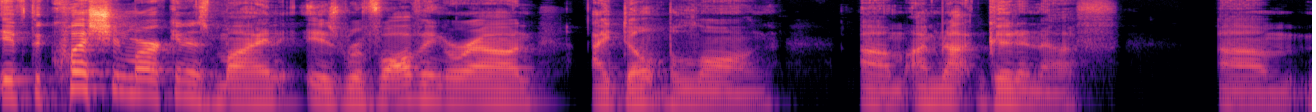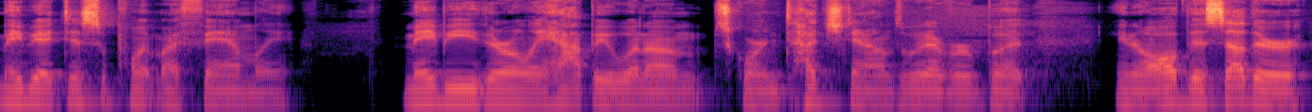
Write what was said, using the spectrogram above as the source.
if the question mark in his mind is revolving around I don't belong, um, I'm not good enough, um, maybe I disappoint my family, maybe they're only happy when I'm scoring touchdowns, whatever. But you know, all this other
